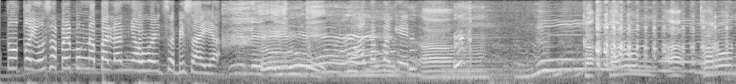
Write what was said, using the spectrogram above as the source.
tutoy unsa pa ibang nabalaan nga word sa Bisaya? Dili, hindi. Ano pa gid? Um, ka karon, ah, karon,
